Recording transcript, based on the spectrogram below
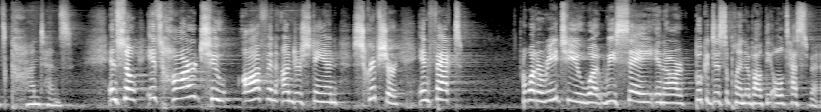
It's contents. And so it's hard to often understand Scripture. In fact, I want to read to you what we say in our book of discipline about the Old Testament.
